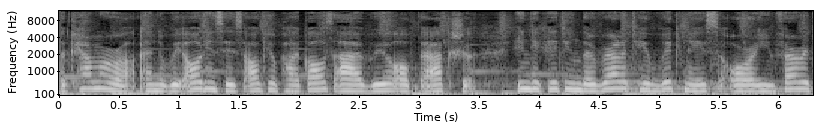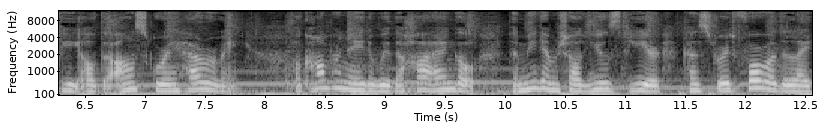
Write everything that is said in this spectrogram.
The camera and the audiences occupy God's eye view of the action, indicating the relative weakness or inferiority of the on-screen heroine. Accompanied with a high angle, the medium shot used here can straightforwardly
